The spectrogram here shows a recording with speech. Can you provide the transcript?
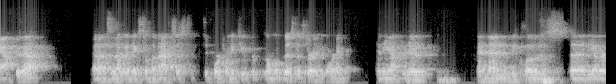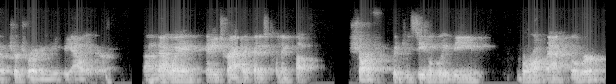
after that. Uh, so that way they still have access to, to four twenty-two for normal business during the morning and the afternoon. And then we close the, the other church road and the, the alley there. Uh, that way, any traffic that is coming up Sharp could conceivably be brought back over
